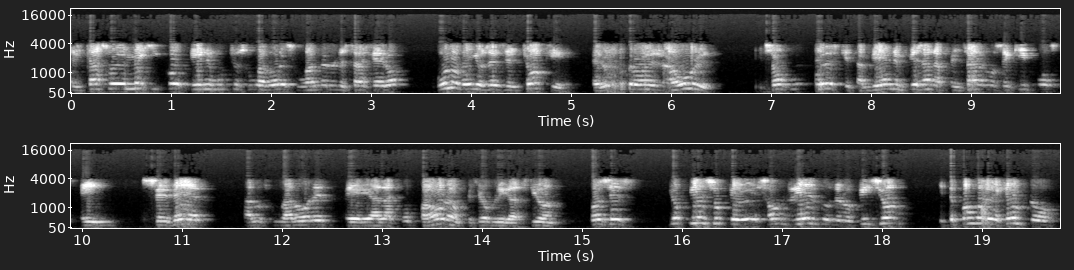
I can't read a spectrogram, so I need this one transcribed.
el caso de México tiene muchos jugadores jugando en el extranjero. Uno de ellos es el Chucky, el otro es Raúl. Y son jugadores que también empiezan a pensar en los equipos en ceder a los jugadores eh, a la Copa ahora, aunque sea obligación. Entonces, yo pienso que son riesgos del oficio y te pongo el ejemplo,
